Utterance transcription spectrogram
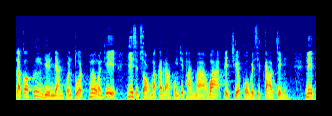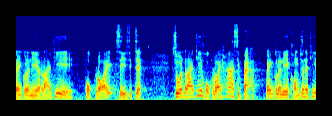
แล้วก็เพิ่งยืนยันผลตรวจเมื่อวันที่ 22 มกราคมที่ผ่านมาว่าติดเชื้อโควิด -19 จริง นี่เป็นกรณีรายที่ 647 ส่วนรายที่ 658 เป็นกรณีของเจ้าหน้าที่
